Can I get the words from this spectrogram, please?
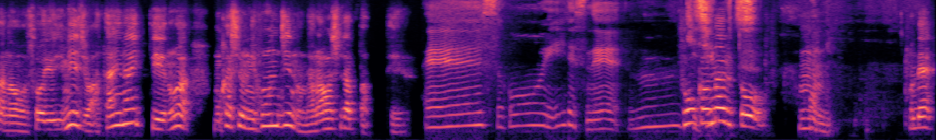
あの、そういうイメージを与えないっていうのが、昔の日本人の習わしだったっていう。えー、すごい、いいですね。うーん。そう考えると、うはん。で、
